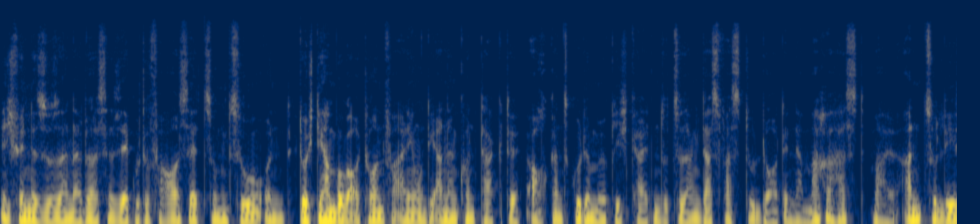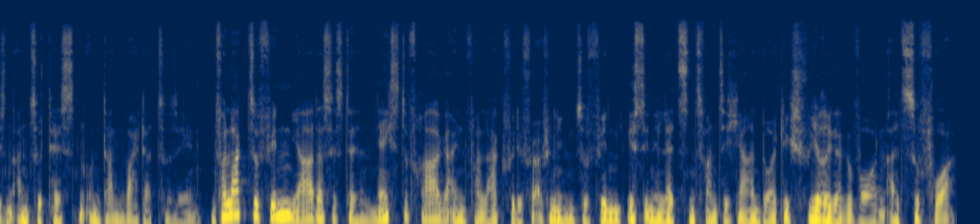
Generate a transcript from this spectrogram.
Ich finde, Susanna, du hast ja sehr gute Voraussetzungen zu und durch die Hamburger Autorenvereinigung und die anderen Kontakte auch ganz gute Möglichkeiten, sozusagen das, was du dort in der Mache hast, mal anzulesen, anzutesten und dann weiterzusehen. Ein Verlag zu finden, ja, das ist die nächste Frage. Einen Verlag für die Veröffentlichung zu finden, ist in den letzten 20 Jahren deutlich schwieriger geworden als zuvor.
